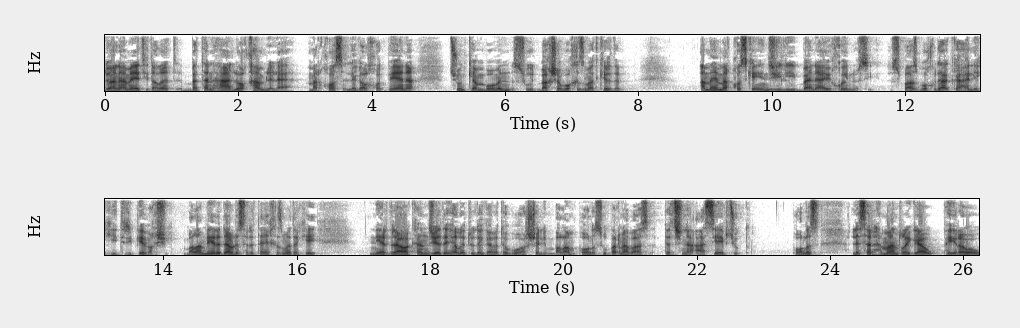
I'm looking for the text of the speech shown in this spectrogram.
دوانامەیەتی دەڵێت بە تەنها لۆقام لەلایە، مەرقۆس لەگەڵ خۆت پێێنە، چونکەم بۆ من سوود بەخشە بۆ خزمەتکردن. ئەمەیە مەرقۆس کە ئینجیلی بە ناوی خۆی نووسی سوپاس بۆ خودا کە هەلێکی تری پێبەخشی بەڵام لێرەدا و لە سەتای خزمەتەکەی نێردراوەکان جێ دەهێڵێت و دەگەڕێتەوە بۆ ئەرشەلیم بەڵام پۆلس و بەرناباز دەچنە ئاسیای بچووک پۆلس لەسەر هەمان ڕێگا و پەیڕەوە و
